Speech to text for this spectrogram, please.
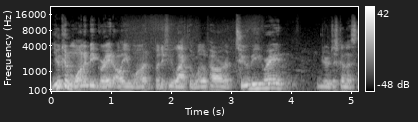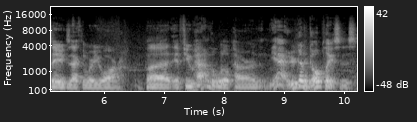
You can want to be great all you want, but if you lack the willpower to be great, you're just gonna stay exactly where you are. But if you have the willpower, then yeah, you're gonna go places.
